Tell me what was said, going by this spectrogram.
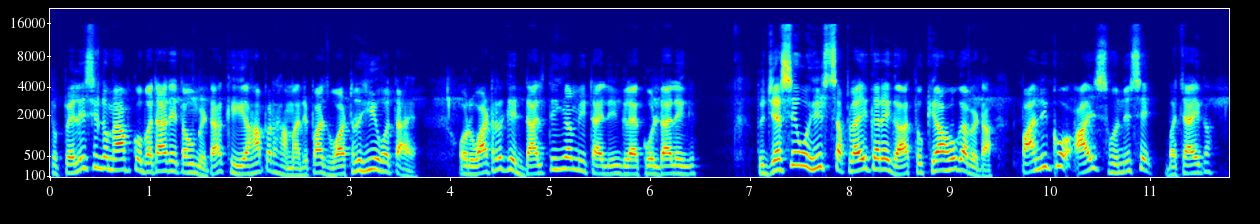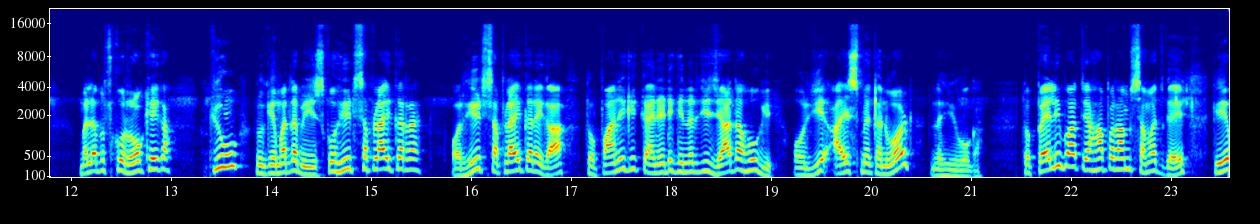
तो पहले से तो मैं आपको बता देता हूँ बेटा कि यहाँ पर हमारे पास वाटर ही होता है। और वाटर के डालते ही हम इटाइलिन ग्लाइकोल डालेंगे। तो जैसे वो हीट सप्लाई करेगा तो क्या होगा बेटा? पानी को आइस होने से बचाएगा। मतलब उसको रोकेगा। क्यों? क्योंकि मतलब इसको हीट सप्लाई कर रहा है। और हीट सप्लाई करेगा तो पानी की काइनेटिक एनर्जी ज़्यादा होगी और ये आइस में कन्वर्ट नहीं होगा। तो पहली बात यहाँ पर हम समझ गए कि ये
